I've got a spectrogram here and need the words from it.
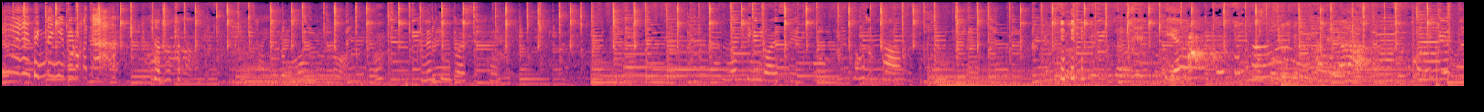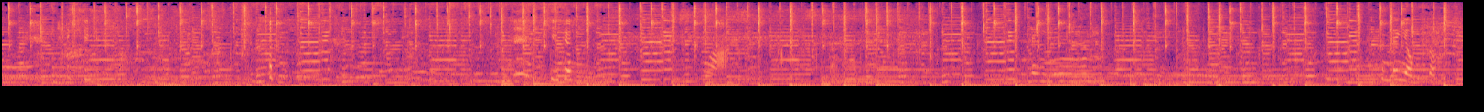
예, 댕댕이 보러 가자. 자유로운 놀러 와. 어? 글램핑도 할 수 있고. 글램핑도 할 수 있고. 너무 좋다. 이 Francisco.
